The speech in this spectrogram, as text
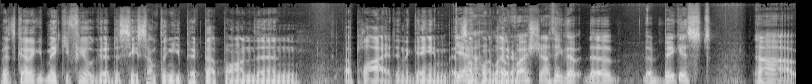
It's got to make you feel good to see something you picked up on then applied in a game at yeah, some point later. No question. I think the the the biggest uh,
